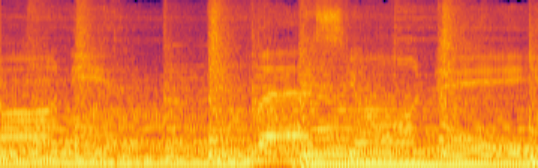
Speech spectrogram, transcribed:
draw near, bless your name.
